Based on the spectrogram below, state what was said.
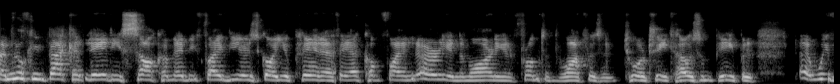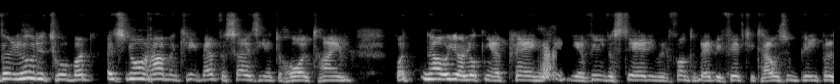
I'm looking back at ladies soccer. Maybe five years ago, you played a FA Cup final early in the morning in front of what was it, two or three thousand people. Uh, we've alluded to it, but it's no harm in keep emphasising it the whole time. But now you're looking at playing in the Aviva Stadium in front of maybe fifty thousand people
